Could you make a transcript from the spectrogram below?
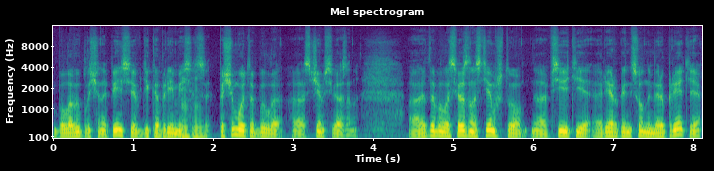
была выплачена пенсия в декабре месяце. Угу. Почему это было, с чем связано? А это было связано с тем, что э, все эти реорганизационные мероприятия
